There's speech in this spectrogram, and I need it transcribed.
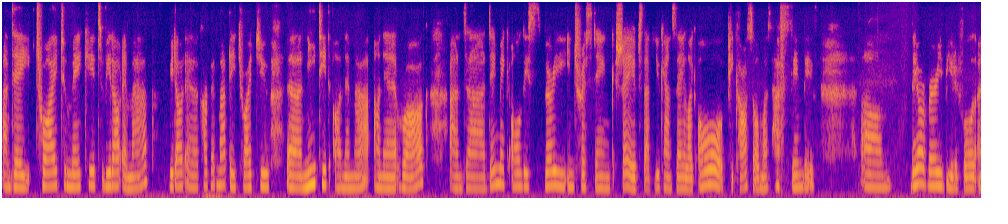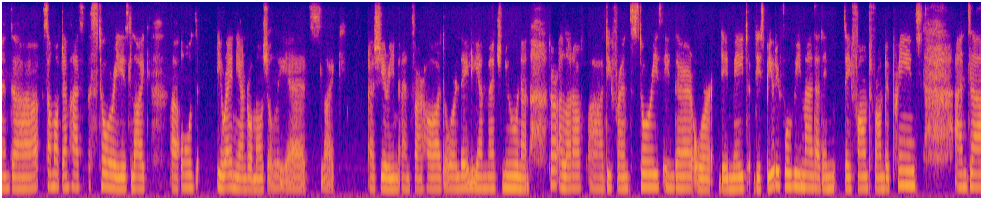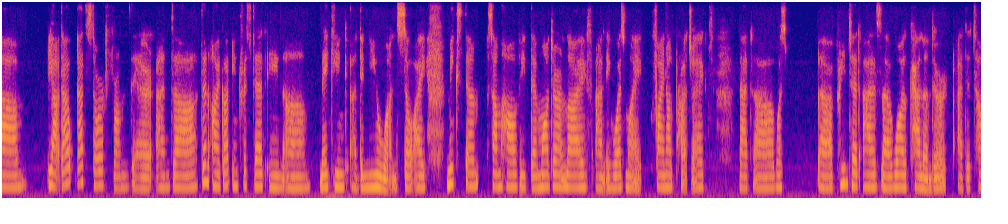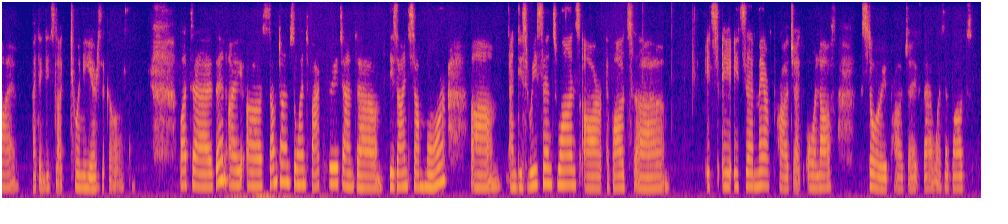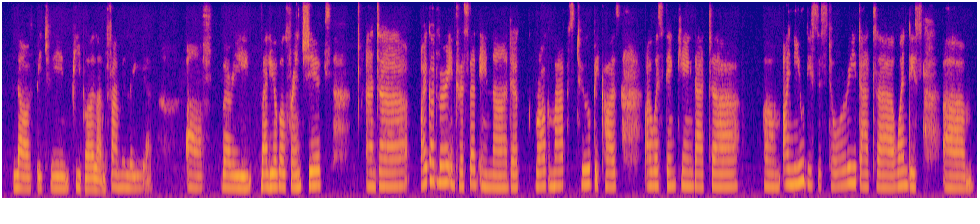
and they try to make it without a map, without a carpet map. They try to uh, knit it on a map on a rug, and uh, they make all these very interesting shapes that you can say like, oh, Picasso must have seen this. Um, they are very beautiful and uh, some of them has stories like uh, old iranian romeo juliets like uh, Shirin and Farhad or Layli and Majnoon. and there are a lot of uh, different stories in there or they made this beautiful women that they, they found from the prince and um, yeah that that started from there and uh, then I got interested in um, making uh, the new ones. So I mixed them somehow with the modern life, and it was my final project that uh, was uh, printed as a wall calendar at the time. I think it's like 20 years ago. But uh, then I uh, sometimes went back to it and um, designed some more. Um, and these recent ones are about uh, it's a, it's a Mer project or love story project that was about love between people and family and uh, very valuable friendships and uh, i got very interested in uh, the rug maps too because i was thinking that uh, um, i knew this story that uh, when this um,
